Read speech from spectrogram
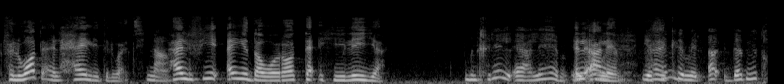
في الوضع الحالي دلوقتي نعم. هل في أي دورات تأهيلية من خلال الإعلام الإعلام. يا. فندم ده بيدخل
